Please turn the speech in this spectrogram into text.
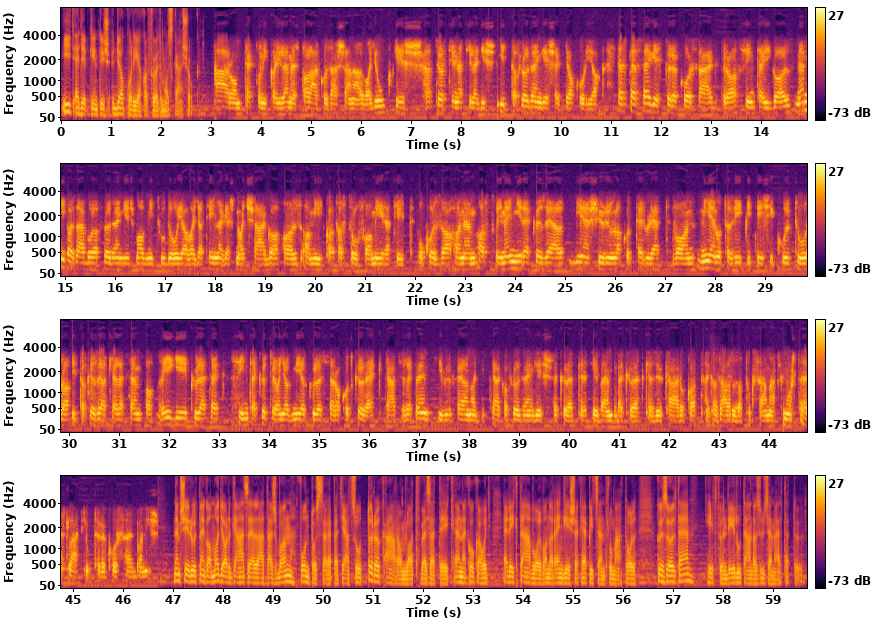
így egyébként is gyakoriak a földmozgások három tektonikai lemez találkozásánál vagyunk, és hát történetileg is itt a földrengések gyakoriak. Ez persze egész Törökországra szinte igaz. Nem igazából a földrengés magnitudója vagy a tényleges nagysága az, ami katasztrófa méretét okozza, hanem azt, hogy mennyire közel, milyen sűrűn lakott terület van, milyen ott az építési kultúra. Itt a közel-keleten a régi épületek, ezek szinte kötőanyag nélkül összerakott kövek, tehát ezek rendkívül felnagyítják a földrengés következtében bekövetkező károkat, meg az áldozatok számát. Most ezt látjuk Törökországban is. Nem sérült meg a magyar gázellátásban fontos szerepet játszó török áramlat vezeték. Ennek oka, hogy elég távol van a rengések epicentrumától. Közölte hétfőn délután az üzemeltető.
